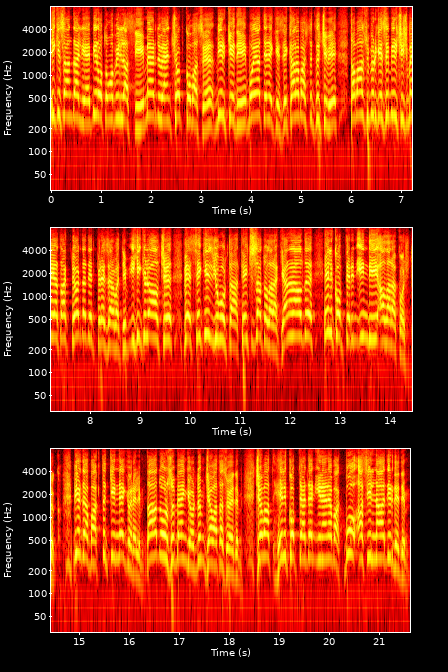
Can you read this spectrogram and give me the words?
iki sandalye, bir otomobil lastiği, merdiven, çöp kovası, bir kedi, boya tenekesi, karabaşlıklı çivi, taban süpürgesi, bir şişme yatak, dört adet prezervatif, iki kilo alçı ve sekiz yumurta teçhizat olarak yanına aldı. Helikopterin indiği alana koştuk. Bir de baktık ki ne görelim. Daha doğrusu ben gördüm Cevat'a söyledim. Cevat helikopterden inene bak. Bu asil Nadir dedim.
